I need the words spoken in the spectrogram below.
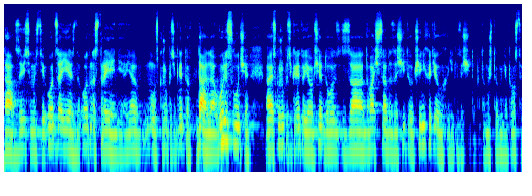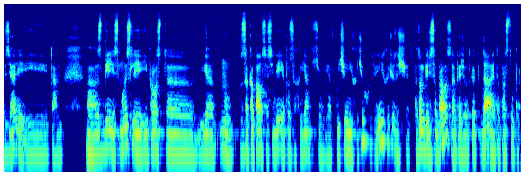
да, в зависимости от заезда, от настроения. Я, ну, скажу по секрету, да, да, волю случая. А я скажу по секрету, я вообще до, за два часа до защиты вообще не хотел выходить на защиту, потому что меня просто взяли и там э, сбили с мысли, и просто я, ну, закопался в себе, я просто, я все, я включил не хочу, хоть я не хочу защищаться. Потом пересобрался, опять же, вот как, да, это про ступор.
